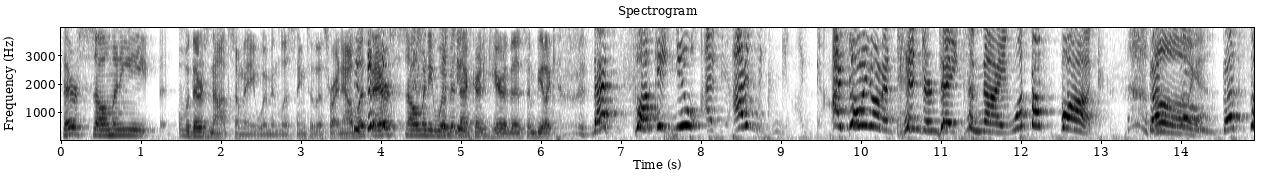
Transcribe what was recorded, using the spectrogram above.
there's so many well, there's not so many women listening to this right now but there's so many women that could hear this and be like that fucking you I, I i'm going on a tinder date tonight what the fuck that's Oh, so yeah. that's so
